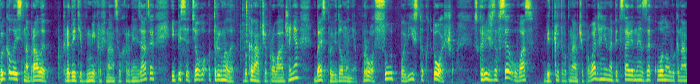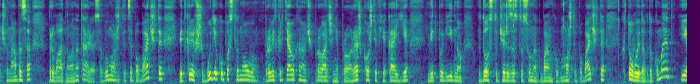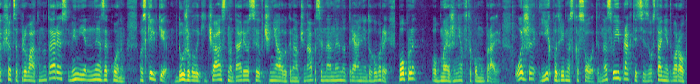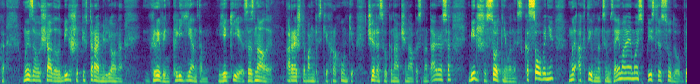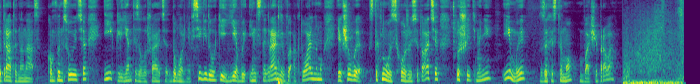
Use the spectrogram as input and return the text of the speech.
Ви колись набрали кредитів в мікрофінансових організаціях і після цього отримали виконавче провадження без повідомлення про суд, повісток тощо. Скоріше за все, у вас відкрите виконавче провадження на підставі незаконного виконавчого напису приватного нотаріуса. Ви можете це побачити, відкривши будь-яку постанову про відкриття виконавчого провадження, про арешт коштів, яка є відповідно в доступ через застосунок банку. Ви можете побачити, хто видав документ, і якщо це приватний нотаріус, він є незаконним, оскільки дуже великий час нотаріуси вчиняли виконавчі написи на ненотаріальні договори, попри обмеження в такому праві. Отже, їх потрібно скасовувати. На своїй практиці за останні два роки ми заощадили більше півтора мільйона гривень клієнтам, які зазнали арешти банківських рахунків через виконавчий напис нотаріуса. Більше сотні вони скасовані. Ми активно цим займаємось. Після суду витрати на нас компенсуються, і клієнти залишаються довольні. Всі відгуки є в інстаграмі, в актуальному. Якщо ви стикнулися з схожою ситуацією, пишіть мені, і ми захистимо ваші права.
